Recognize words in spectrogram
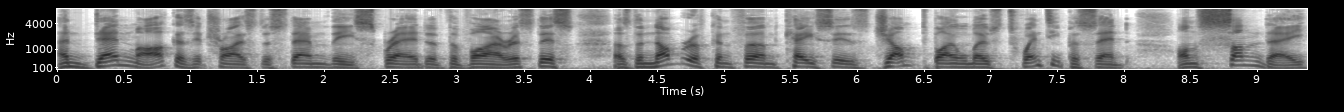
and Denmark as it tries to stem the spread of the virus. This as the number of confirmed cases jumped by almost 20% on Sunday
